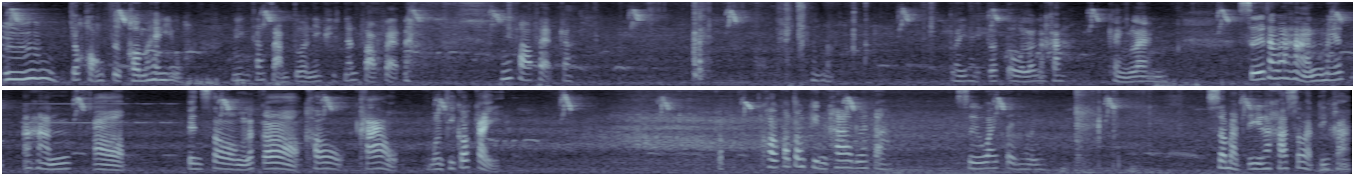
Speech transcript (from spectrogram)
อืมเจ้าของตึกเขาไม่ให้อยู่ นี่ทั้งสามตัวนี้ผิดนั่นฝาแฝดนี่ฝาแฝดกันตัวใหญ่ตัวโตแล้วนะคะ แข็งแรง ซื้อทั้งอาหารเม็ดอาหารเอ่อ เป็นซองแล้วก็ข้าวข้าว บางทีก็ไก่เขาก็ต้องกินข้าวด้วยค่ะ ซื้อไว้เต็มเลย สวัสดีนะคะ สวัสดีค่ะ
